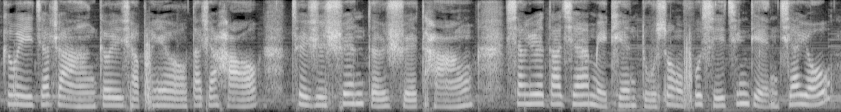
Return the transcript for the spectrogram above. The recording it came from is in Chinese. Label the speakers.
Speaker 1: 各位家长各位小朋友大家好这里是宣德学堂相约大家每天读诵复习经典加油。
